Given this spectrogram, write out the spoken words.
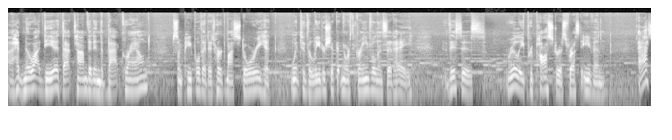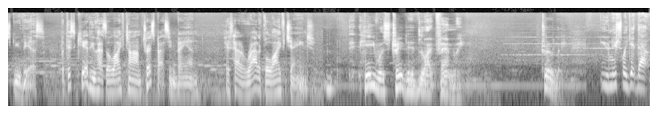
I had no idea at that time that in the background, some people that had heard my story had went to the leadership at North Greenville and said, "Hey, this is really preposterous for us to even ask you this." But this kid who has a lifetime trespassing ban has had a radical life change. He was treated like family. Truly. You initially get that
